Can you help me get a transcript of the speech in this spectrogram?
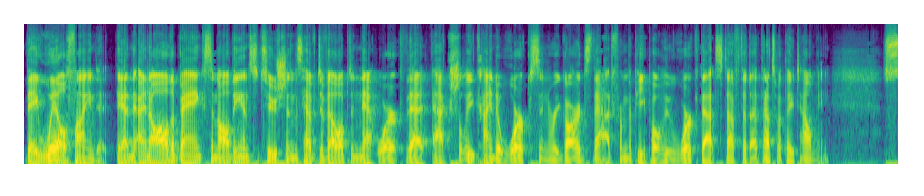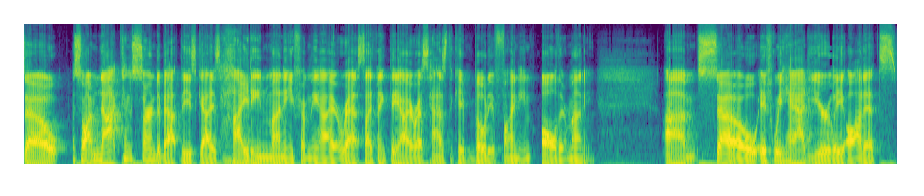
They will find it. And, and all the banks and all the institutions have developed a network that actually kind of works in regards that from the people who work that stuff that that's what they tell me. So, so I'm not concerned about these guys hiding money from the IRS. I think the IRS has the capability of finding all their money. Um, so, if we had yearly audits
